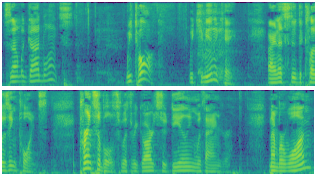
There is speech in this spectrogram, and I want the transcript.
It's not what God wants. We talk. We communicate. All right, let's do the closing points. Principles with regards to dealing with anger. Number one,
